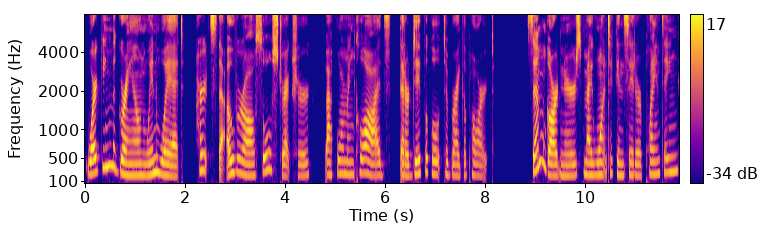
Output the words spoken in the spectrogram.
Working the ground when wet hurts the overall soil structure by forming clods that are difficult to break apart. Some gardeners may want to consider planting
